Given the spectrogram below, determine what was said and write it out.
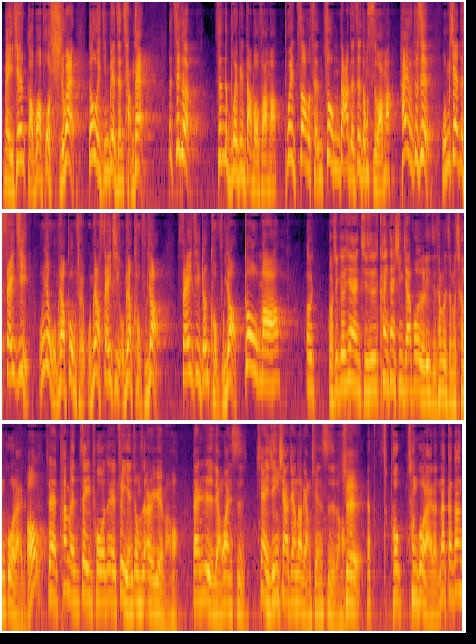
每天搞不好破十万，都已经变成常态。那这个真的不会变大爆发吗？不会造成重大的这种死亡吗？还有就是我们现在的筛剂，因为我们要共存，我们要筛剂，我们要口服药，筛剂跟口服药够吗？呃。宝杰哥，现在其实看看新加坡的例子，他们怎么撑过来的？哦，虽然他们这一波这个最严重是二月嘛，吼，单日两万四，现在已经下降到两千四了，哈，是，那都撑过来了。那刚刚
